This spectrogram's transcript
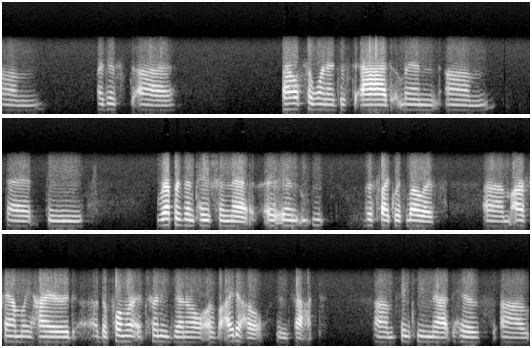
Um, I just, uh, I also want to just add, Lynn, um, that the representation that, uh, in, just like with Lois, um, our family hired uh, the former Attorney General of Idaho, in fact, um, thinking that his uh,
